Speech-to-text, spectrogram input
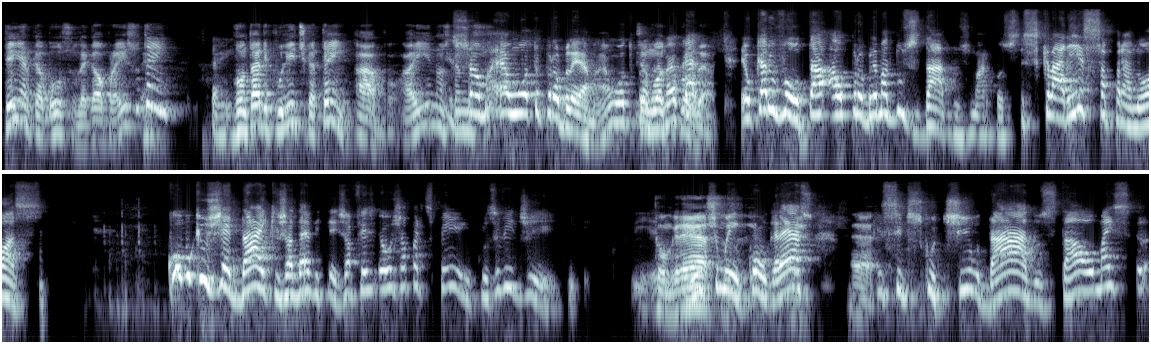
Tem arcabouço legal para isso? Tem. Tem. Vontade política tem? Ah, bom, aí nós Isso temos... é, um outro problema, é um outro problema. É um outro eu, problema. Quero, eu quero voltar ao problema dos dados, Marcos. Esclareça para nós como que o Jedi, que já deve ter, já fez, eu já participei, inclusive, de congresso, último em congresso, é. que se discutiu dados tal, mas uh,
